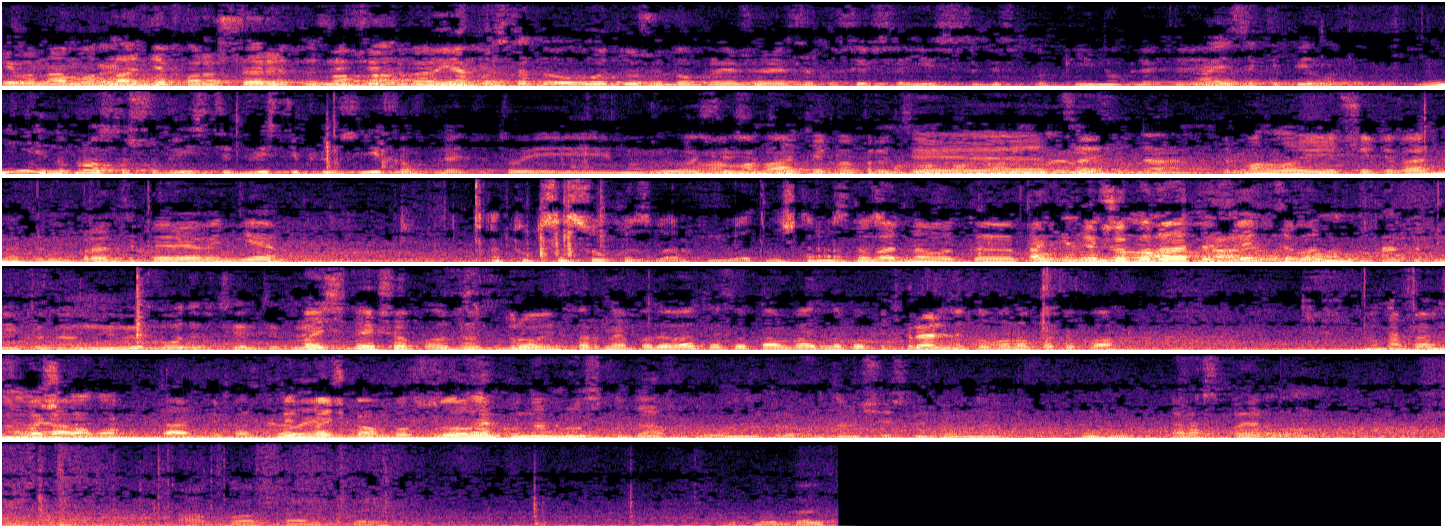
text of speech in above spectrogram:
І вона могла типу розширитися. Ну я просто дуже добре, я вже закусився, їсть собі спокійно, блядь. а А, і закипіло? Ні, ну просто що 200, 200 плюс їхав, блядь, то і можливо щось. могла типу про ці Могла, це. да. Могло її чуть вигнати. Ну, В принципі, рівень є. А тут все сухо зверху, блядь, лишка не То видно, от, е, Так якщо подивитися звідси, от так от нікуди не виходив в центрі. бачите, якщо по- з другої сторони подивитися, то там видно по підкрильнику, воно потекло. Ну, напевно, З бачка? Так, типу, з Коли під бачком був суди. велику нагрузку дав, то воно трохи там щось, напевно, Угу. розперло. Або сам цей. Ну,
